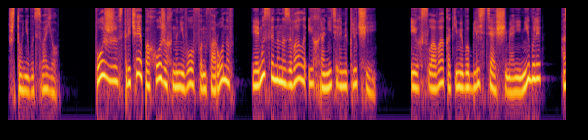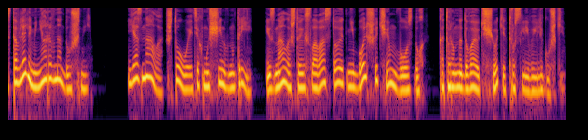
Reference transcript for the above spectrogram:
что-нибудь свое. Позже, встречая похожих на него фанфаронов, я мысленно называла их хранителями ключей. Их слова, какими бы блестящими они ни были, оставляли меня равнодушной. Я знала, что у этих мужчин внутри, и знала, что их слова стоят не больше, чем воздух, которым надувают щеки трусливые лягушки.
